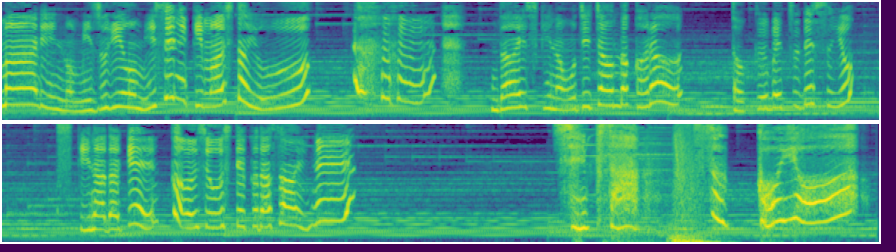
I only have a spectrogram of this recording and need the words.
マーリンの水着を見せに来ましたよ。大好きなおじちゃんだから、特別ですよ。好きなだけ鑑賞してくださいね。神父さん、すっごいよ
